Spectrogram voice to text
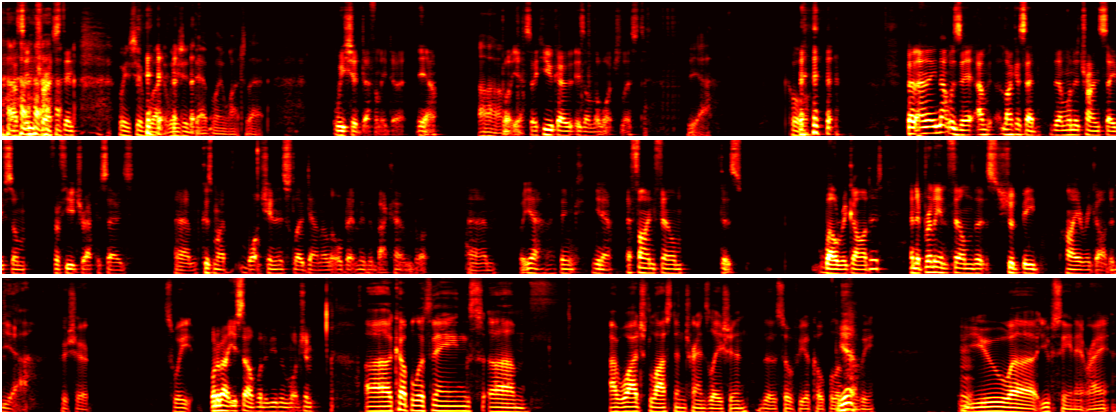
that's interesting. we should we should definitely watch that. we should definitely do it. Yeah, Um, but yeah, so Hugo is on the watch list. yeah, cool. but I mean, that was it. I'm, like I said, I'm going to try and save some for future episodes because my watching has slowed down a little bit moving back home. But um, but yeah, I think you know a fine film that's well regarded and a brilliant film that should be higher regarded. yeah, for sure. Sweet. What about yourself? What have you been watching? Uh, a couple of things. Um, I watched Lost in Translation, the Sofia Coppola Yeah. movie. Mm. You uh, you've seen it, right?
